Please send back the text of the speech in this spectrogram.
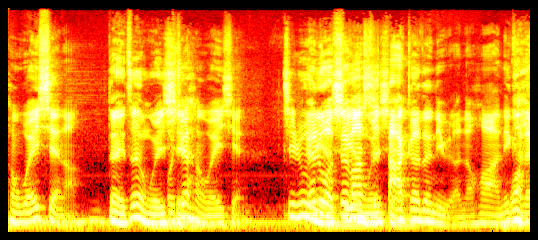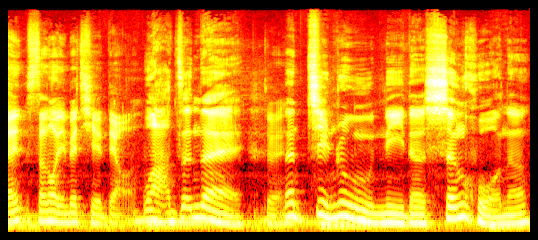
很危险啊，对，这很危险。我觉得很危险，进入因为如果对方是大，哥的女人的话，你可能舌头已经被切掉了。哇，真的哎。对，那进入你的生活呢？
